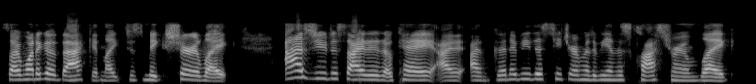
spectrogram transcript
So I want to go back and like just make sure like as you decided, okay, I, I'm going to be this teacher, I'm going to be in this classroom, like,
